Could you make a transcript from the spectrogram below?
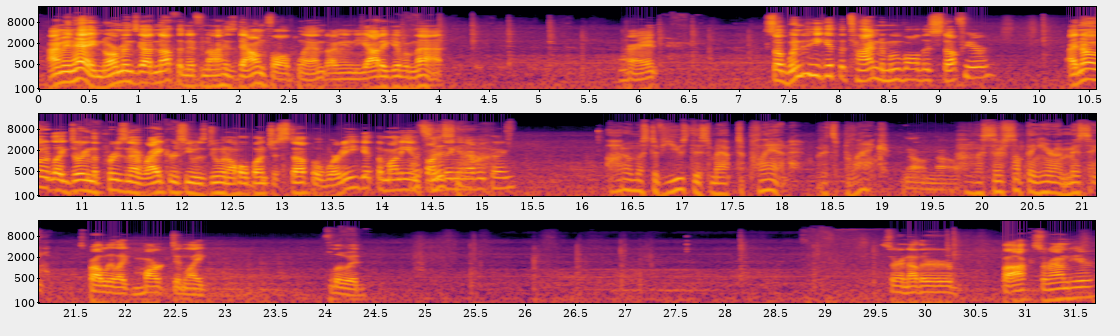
I mean, hey, Norman's got nothing if not his downfall planned. I mean, you gotta give him that. Alright. So when did he get the time to move all this stuff here? I know, like, during the prison at Rikers, he was doing a whole bunch of stuff, but where did he get the money and What's funding and everything? Otto must have used this map to plan, but it's blank. No, no. Unless there's something here I'm missing. It's probably, like, marked in, like, fluid. Is there another box around here?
